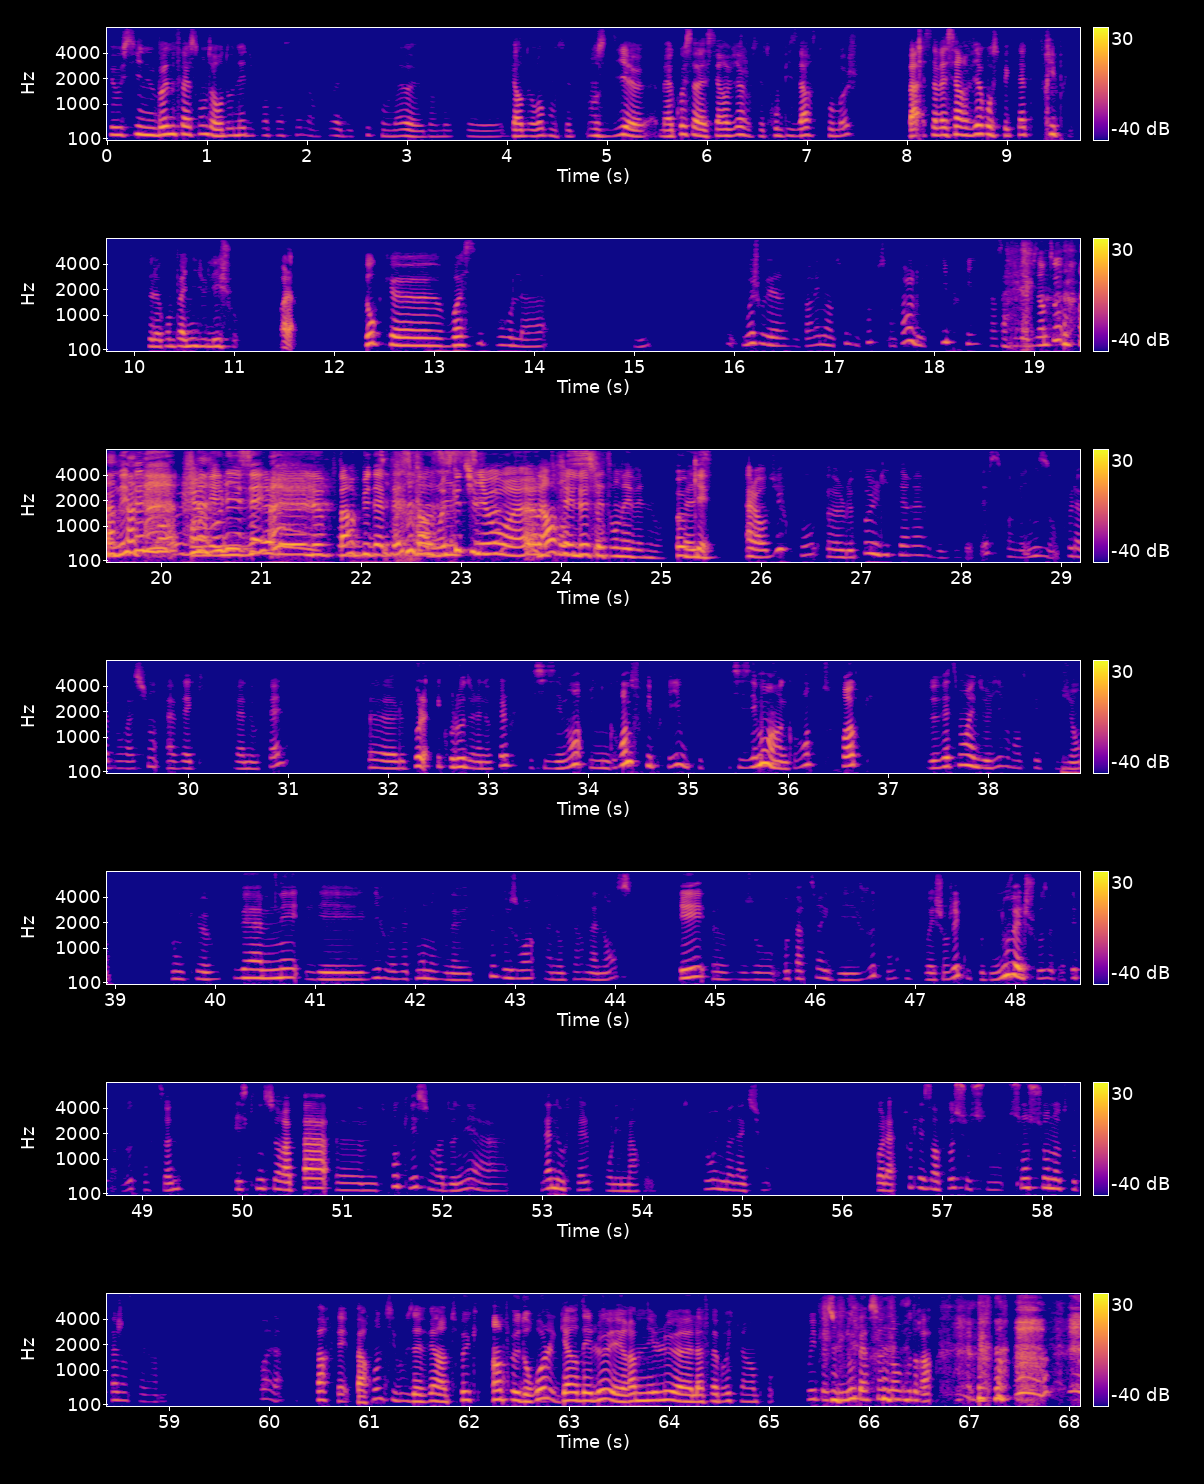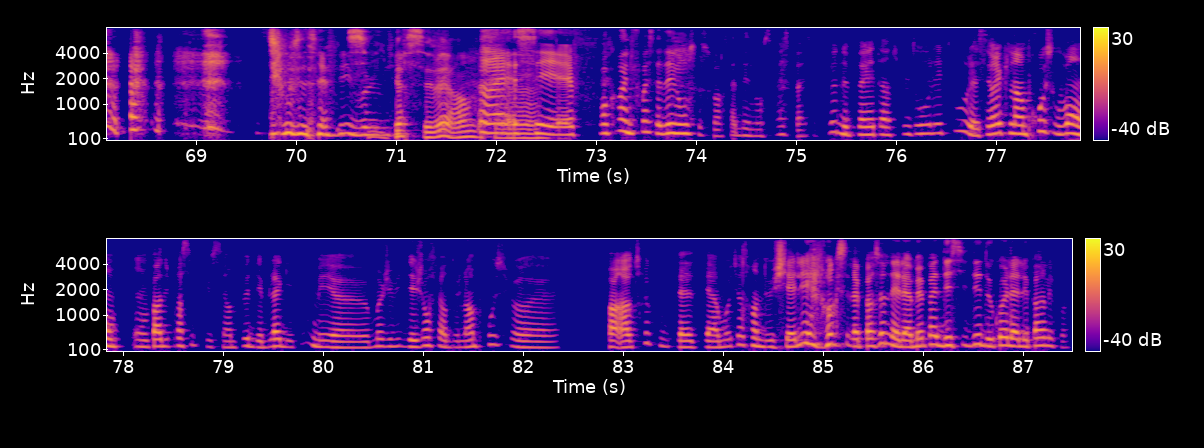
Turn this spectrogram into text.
c'est aussi une bonne façon de redonner du potentiel un peu à des trucs qu'on a dans notre garde-robe. On, on se dit, mais à quoi ça va servir? C'est trop bizarre, c'est trop moche. Bah, ça va servir au spectacle Friperie de la compagnie du lait chaud. Voilà. Donc, euh, voici pour la. Oui, moi je voulais vous parler d'un truc du coup, puisqu'on parle de friperie, parce qu'il y a bientôt un événement organisé le, le par Budapest. Est-ce que tu veux euh, Non, fais-le, c'est ton événement. Ok. Alors du coup, euh, le pôle littéraire de Budapest organise en collaboration avec la Nofel, euh, le pôle écolo de la Nofel plus précisément, une grande friperie, ou plus précisément un grand troc de vêtements et de livres entre étudiants. Donc euh, vous pouvez amener les livres et vêtements dont vous n'avez plus besoin à nos permanences et euh, vous repartir avec des jetons que vous pourrez échanger contre de nouvelles choses apportées par d'autres personnes. Et ce qui ne sera pas euh, troqué sera donné à la Nofel pour les maraudes. C'est toujours une bonne action. Voilà, toutes les infos sont sur notre page Instagram. Voilà. Parfait. Par contre, si vous avez un truc un peu drôle, gardez-le et ramenez-le à la fabrique à impro. Oui, parce que nous, personne n'en voudra. si vous avez C'est voulu- hyper sévère. Hein. Ouais, c'est. Encore une fois, ça dénonce ce soir, ça dénonce. Ouais, pas- ça peut ne pas être un truc drôle et tout. C'est vrai que l'impro, souvent, on, on part du principe que c'est un peu des blagues et tout, mais euh, moi, j'ai vu des gens faire de l'impro sur euh, enfin, un truc où t'es à moitié en train de chialer, alors que c'est la personne, elle a même pas décidé de quoi elle allait parler. Quoi.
